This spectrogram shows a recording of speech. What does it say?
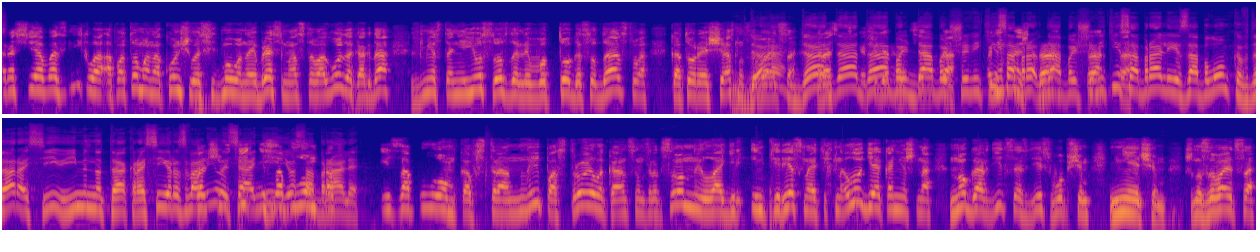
Россия возникла, а потом она кончилась 7 ноября 17 года, когда вместо нее создали вот то государство, которое сейчас называется Да, да, да, да, да, большевики, да, собра... да, да, большевики да, собрали из обломков, да, Россию, именно так. Россия развалилась, большевики а они ее собрали. Из обломков страны построила концентрационный лагерь. Интересная технология, конечно, но гордиться здесь, в общем, нечем. Что называется,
